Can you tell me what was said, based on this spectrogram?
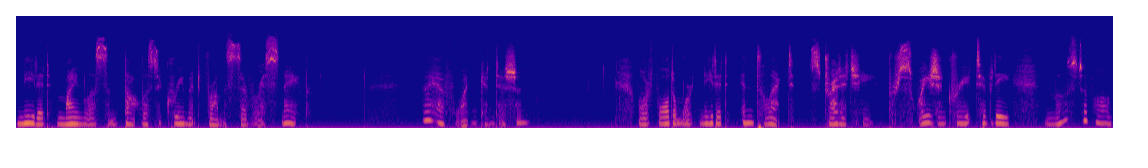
needed mindless and thoughtless agreement from Severus Snape. I have one condition. Lord Voldemort needed intellect, strategy, persuasion, creativity, and most of all,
